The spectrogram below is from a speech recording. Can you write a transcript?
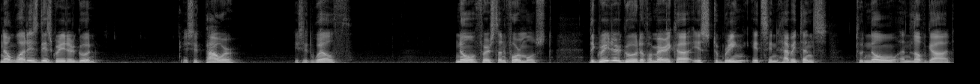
Now, what is this greater good? Is it power? Is it wealth? No, first and foremost, the greater good of America is to bring its inhabitants to know and love God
